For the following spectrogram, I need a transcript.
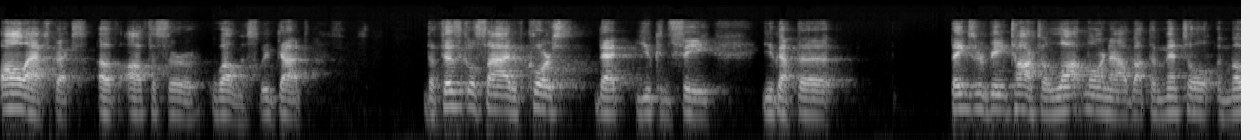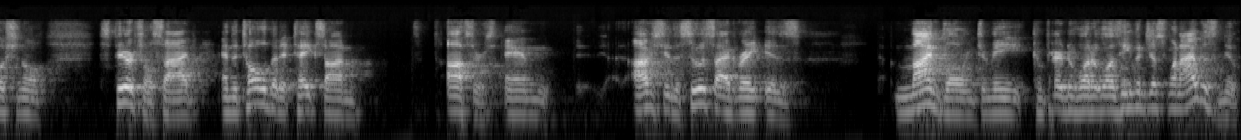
all aspects of officer wellness. We've got the physical side, of course, that you can see. You got the things are being talked a lot more now about the mental, emotional, spiritual side and the toll that it takes on officers. And obviously, the suicide rate is mind blowing to me compared to what it was even just when I was new.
